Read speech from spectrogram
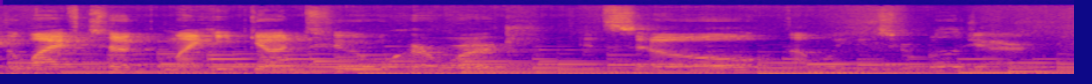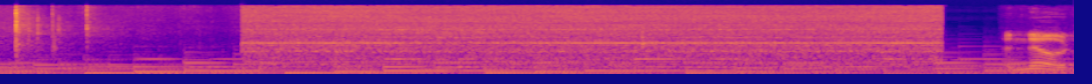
The wife took my heat gun to her work, and so note:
